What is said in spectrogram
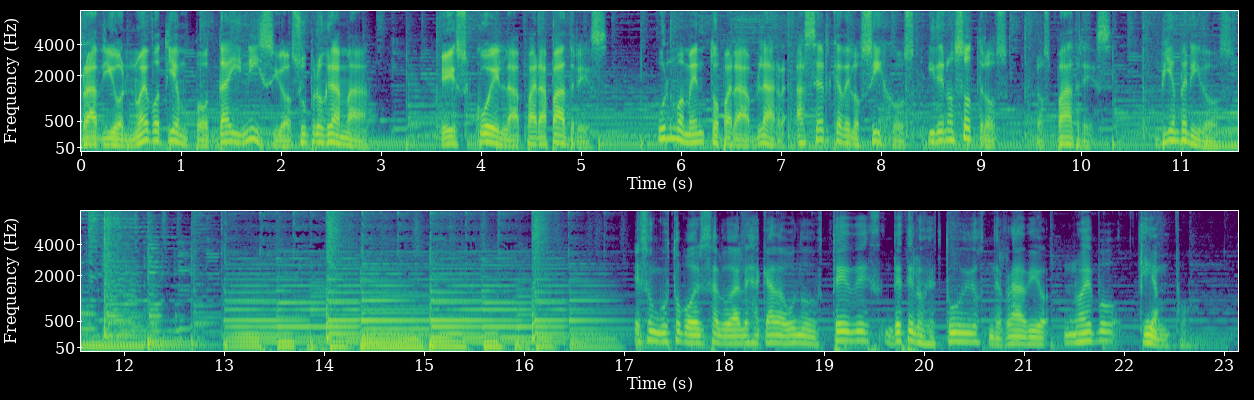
Radio Nuevo Tiempo da inicio a su programa Escuela para Padres. Un momento para hablar acerca de los hijos y de nosotros, los padres. Bienvenidos. Es un gusto poder saludarles a cada uno de ustedes desde los estudios de Radio Nuevo Tiempo.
